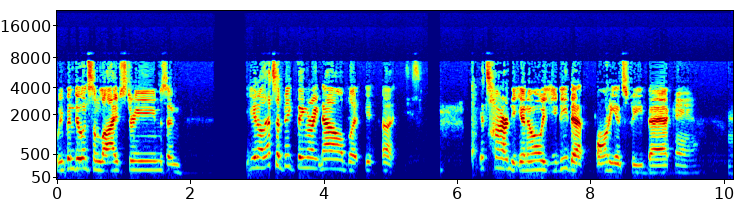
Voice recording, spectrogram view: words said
we've been doing some live streams, and you know that's a big thing right now. But it, uh, it's hard to you know you need that audience feedback Yeah.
